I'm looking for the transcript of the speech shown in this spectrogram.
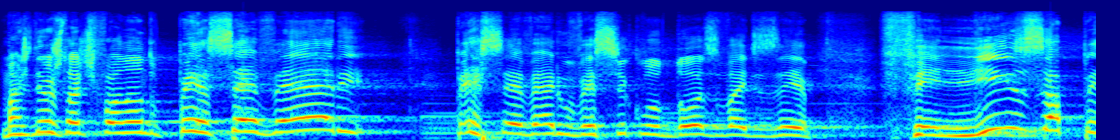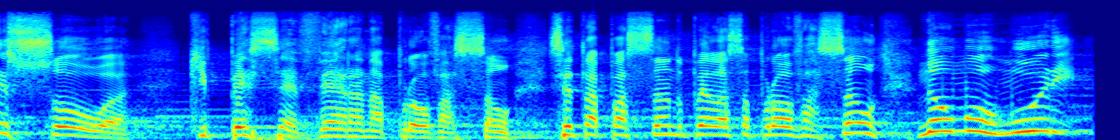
Mas Deus está te falando, persevere persevere, o versículo 12 vai dizer: Feliz a pessoa que persevera na provação. Você está passando pela essa provação, não murmure.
